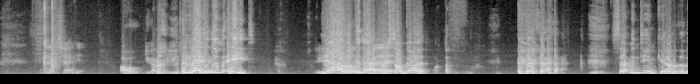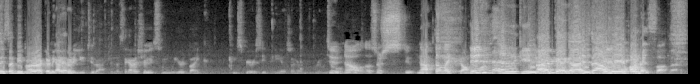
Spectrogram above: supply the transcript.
I'm gonna check it. Oh, you gotta go to YouTube. Negative eight. You're Yeah, look so at that. We're so good. what the? F- 17 kills. At least I beat my record I gotta again. go to YouTube after this. I gotta show you some weird like conspiracy videos that are really Dude, cool. no, those are stupid. Not the like dumb There's ones. an alligator. Okay, guys, that'll be it for saw that.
